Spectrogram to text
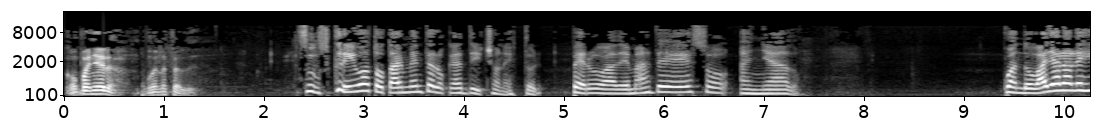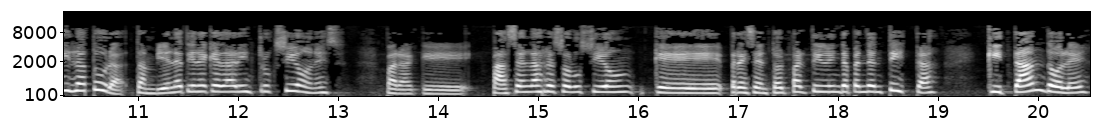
Compañera, buenas tardes. Suscribo totalmente lo que has dicho, Néstor, pero además de eso añado cuando vaya a la legislatura, también le tiene que dar instrucciones para que pasen la resolución que presentó el Partido Independentista, quitándole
